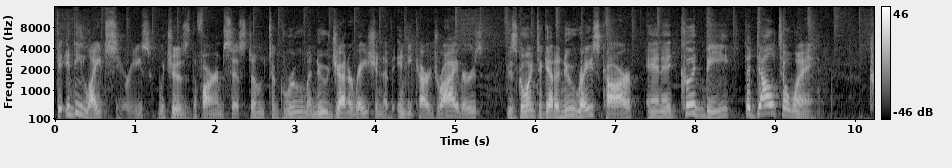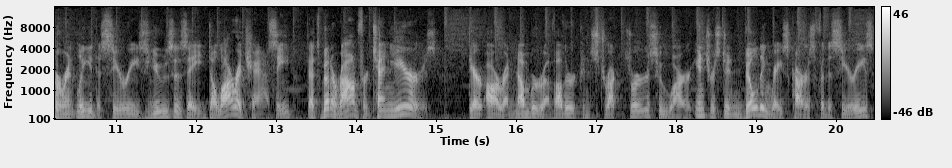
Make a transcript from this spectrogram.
The Indy Light Series, which is the farm system to groom a new generation of IndyCar drivers, is going to get a new race car, and it could be the Delta Wing. Currently, the series uses a Dallara chassis that's been around for 10 years. There are a number of other constructors who are interested in building race cars for the series,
